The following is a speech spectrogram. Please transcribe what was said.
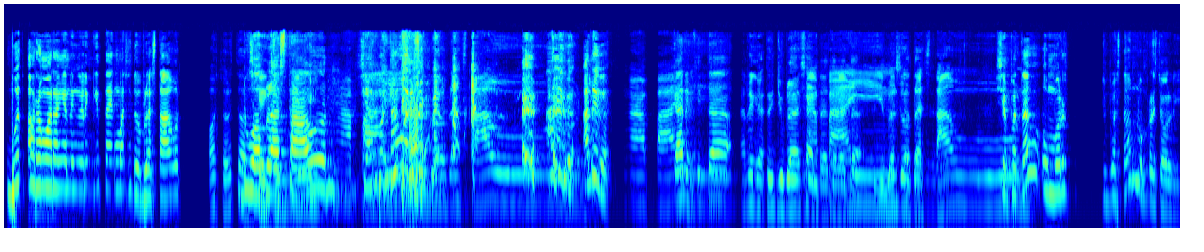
Buat orang-orang yang dengerin kita yang masih 12 tahun. Oh, coli itu harus 12 kayak gini. tahun. Ngapain? Siapa tahu ada segmen. 12 tahun. Ada gak? Ada gak? Ngapain? Kan kita Ada gak? 17-an rata-rata. ngapain? 17 12 ke atas. tahun. Siapa tahu umur 17 tahun belum pernah coli.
